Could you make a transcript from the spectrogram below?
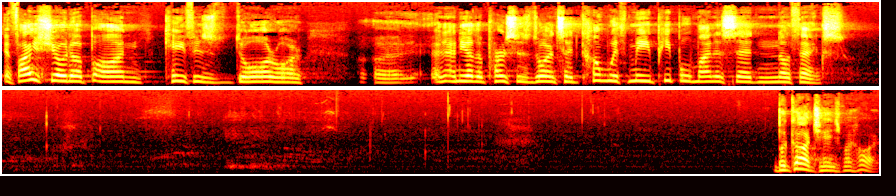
if I showed up on Kepha's door or uh, any other person's door and said, Come with me, people might have said, No thanks. But God changed my heart.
